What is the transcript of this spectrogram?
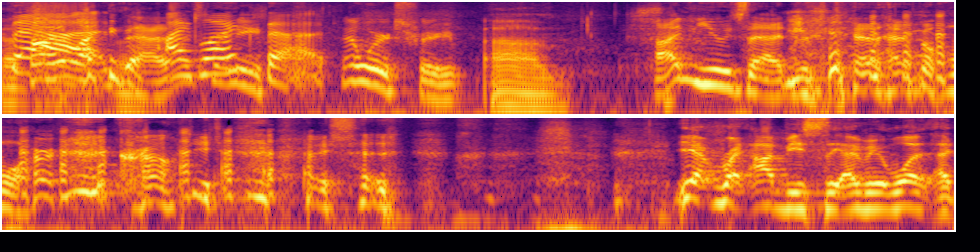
that. I like that. I like pretty- that. That works for you. Um, I've used that, that before. Grounded. I said, yeah, right. Obviously, I mean, what uh,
